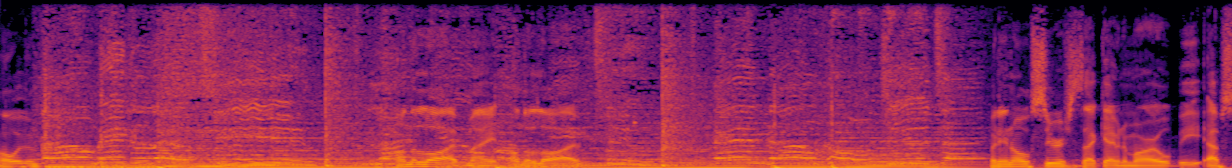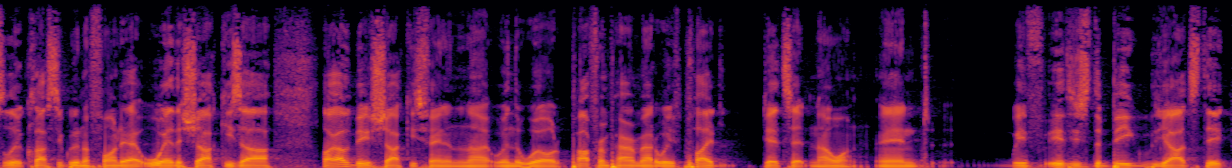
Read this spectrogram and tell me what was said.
I'll even... On the live, mate. On the live. But in all seriousness, that game tomorrow will be absolute classic. We're going to find out where the Sharkies are. Like, I'm the biggest Sharkies fan in the, night in the world. Apart from Parramatta, we've played dead set no one. And we've this is the big yardstick.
